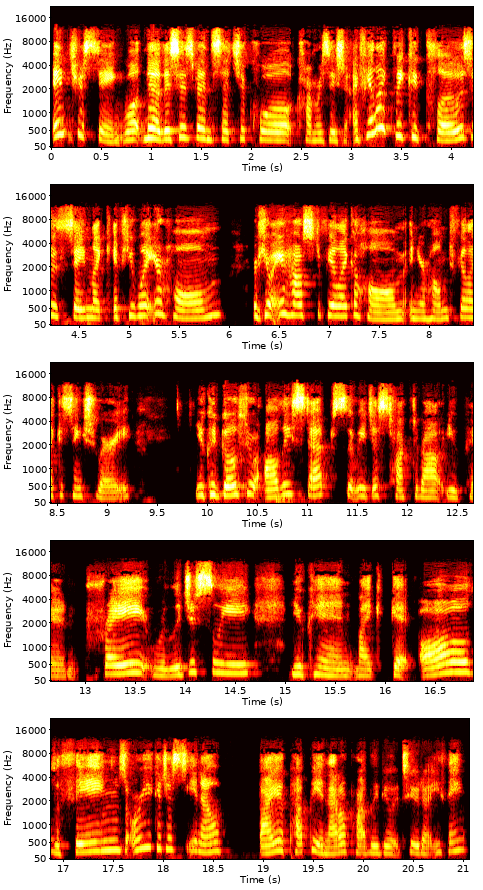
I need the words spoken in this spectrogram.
interesting well no this has been such a cool conversation i feel like we could close with saying like if you want your home or if you want your house to feel like a home and your home to feel like a sanctuary you could go through all these steps that we just talked about you can pray religiously you can like get all the things or you could just you know buy a puppy and that'll probably do it too don't you think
